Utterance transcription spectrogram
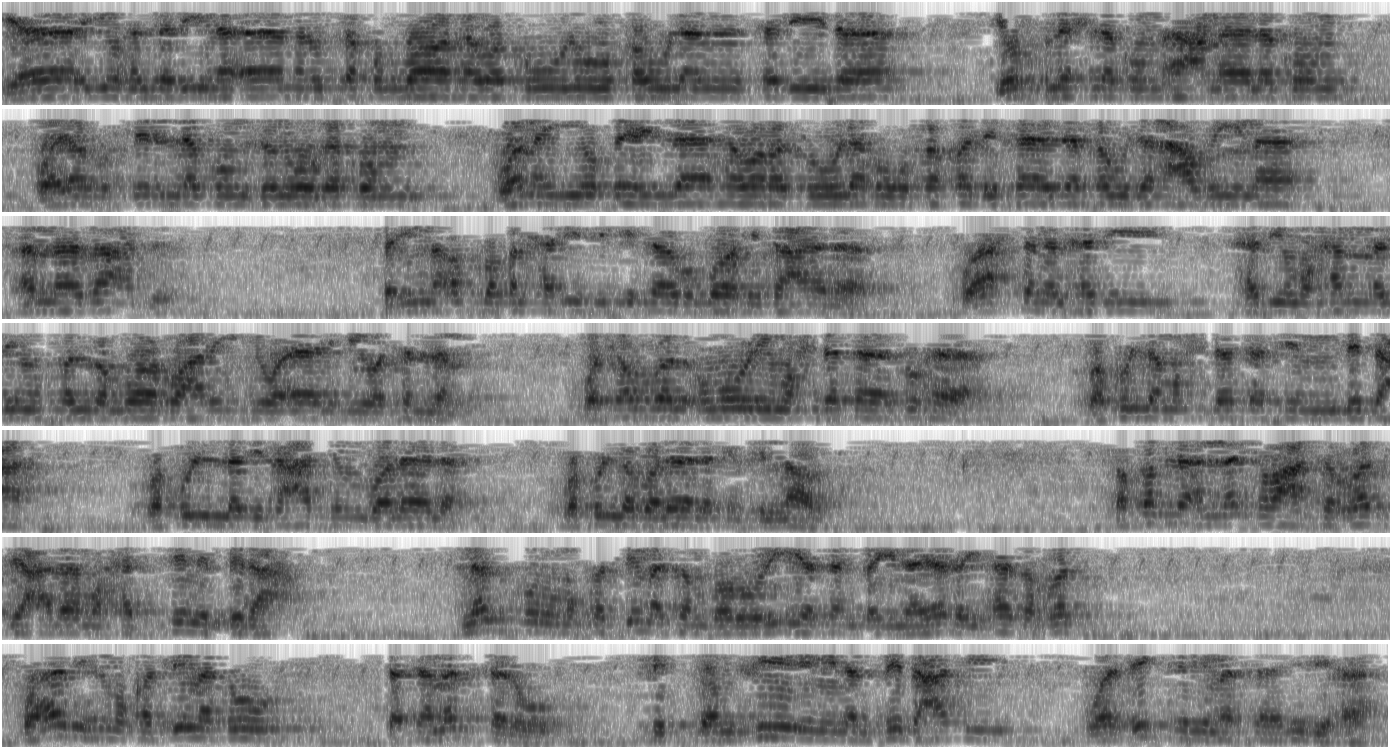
يا أيها الذين آمنوا اتقوا الله وقولوا قولا سديدا. يصلح لكم أعمالكم ويغفر لكم ذنوبكم. ومن يطع الله ورسوله فقد فاز فوزا عظيما. أما بعد فإن أصدق الحديث كتاب الله تعالى وأحسن الهدي هدي محمد صلى الله عليه وآله وسلم وشر الأمور محدثاتها وكل محدثة بدعة وكل بدعة ضلالة وكل ضلالة في النار. فقبل أن نشرع في الرد على محسن البدع نذكر مقدمة ضرورية بين يدي هذا الرد. وهذه المقدمة تتمثل في التنفير من البدعة وذكر مسالبها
